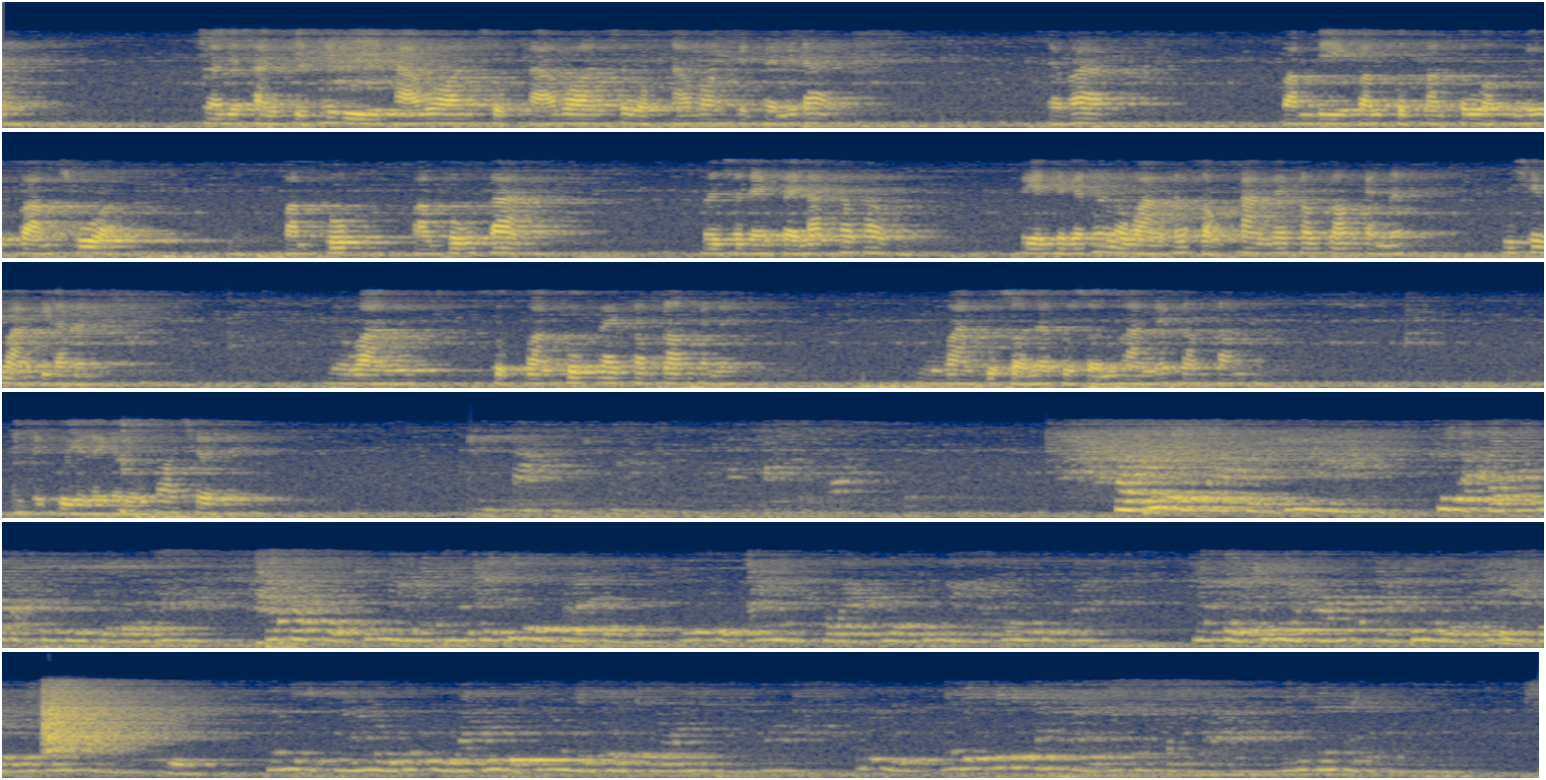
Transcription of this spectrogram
เราจะสั่งจิตให้ดีถาวรสุขถาวรสงบถาวรเป็นไปไม่ได้ แต่ว่าความดีความสุขความสงบหรือความชั่ว ความทุกข์ความฟุ้งซ่านมันแสดงใจรักเท่าๆกันเรียนจนกระทั่งระวางทั้งสองข้างได้พร้อม ๆ กันนะไม่ใช่วางทีละอันระวางสุขวางทุกข์ได้พร้อมๆกันเลยวางกุศลอกุศลวางได้พร้อมๆกันจะคุยอะไรกับหลวงพ่อเชิญเลยตอนที่เรียนตาตื่นขึ้นมา คือหลับไปพร้อมกับทีวีเสียงเลยว่าแล้วพอตื่นขึ้นมาในทันทีที่ลืมตาตื่นรู้สึกว่ามันสว่างโพลงขึ้นมาแล้วก็รู้สึกว่ามันตื่นขึ้นมาพร้อมกับการที่มันลืมขึ้นมาโดยไม่ตั้งใจอืมแล้วมีอีกครั้งหนึ่งก็คือรับรู้สึกที่โรงเรียนเป็นเป็นร้อยเลยก็คือไม่ได้ไม่ได้ตั้งใจว่าจะปฏิบัติอะไม่ได้ตั้งใจ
